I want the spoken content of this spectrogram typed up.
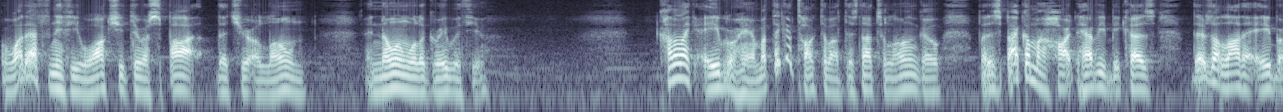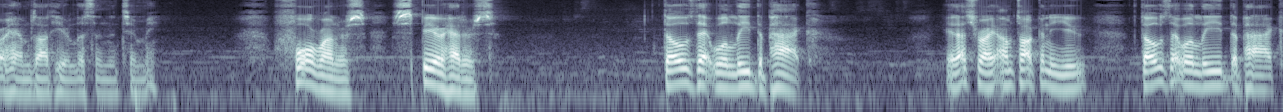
What if if He walks you through a spot that you're alone and no one will agree with you? Kind of like Abraham. I think I talked about this not too long ago, but it's back on my heart heavy because there's a lot of Abrahams out here listening to me. Forerunners, spearheaders, those that will lead the pack yeah, that's right. I'm talking to you. Those that will lead the pack.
